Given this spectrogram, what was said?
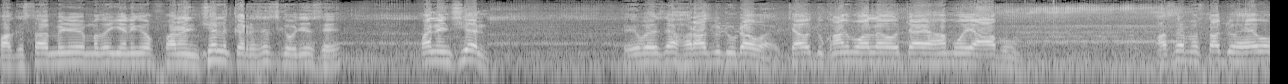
पाकिस्तान में जो मतलब यानी कि फाइनेंशियल क्राइसिस की वजह से फाइनेंशियल की वजह से हर आदमी टूटा हुआ है। चाहे वो दुकान वाला हो चाहे हम हो या आप हों। असल मसला जो है वो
